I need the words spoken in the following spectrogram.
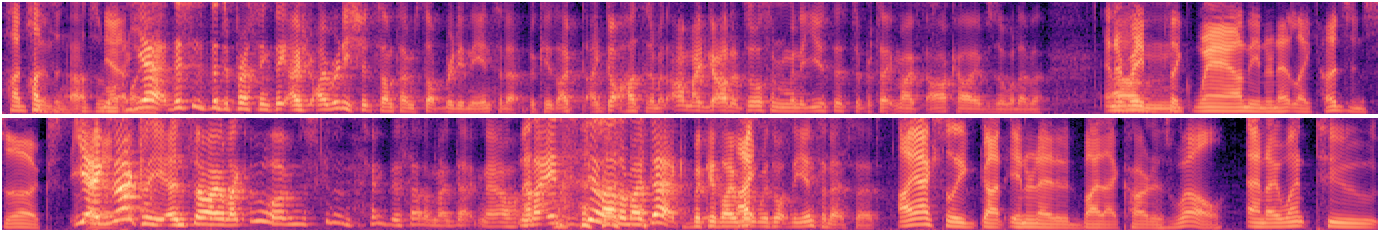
Hudson. Hudson. Hudson yeah. Yeah, this is the depressing thing. I, I really should sometimes stop reading the internet because I, I got Hudson and went, oh my god, it's awesome. I'm going to use this to protect my archives or whatever. And everybody's like, "Wow!" on the internet, like Hudson sucks. Yeah, exactly. And so I'm like, oh, I'm just going to take this out of my deck now. And I, it's still out of my deck because I went I- with what the internet said. I actually got interneted by that card as well. And I went to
